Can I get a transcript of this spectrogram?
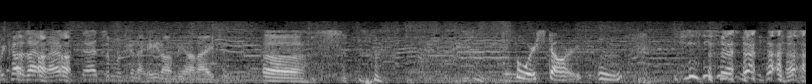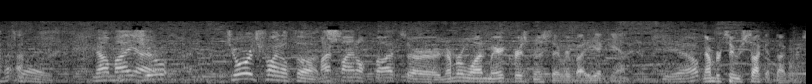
because I laughed at that, someone's going to hate on me on iTunes. uh, Four stars. Mm. Now, my uh, George, final thoughts. my final thoughts are number one, Merry Christmas everybody again. Yep. Number two, suck it, Douglas.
